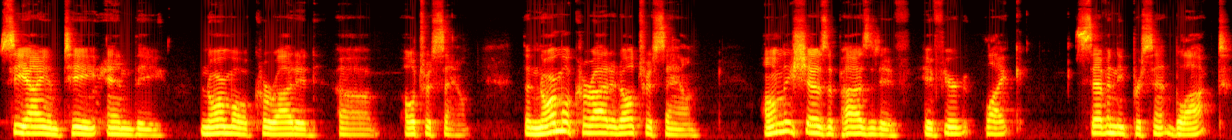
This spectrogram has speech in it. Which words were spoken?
CIMT and the normal carotid uh, ultrasound. The normal carotid ultrasound only shows a positive if you're like 70% blocked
